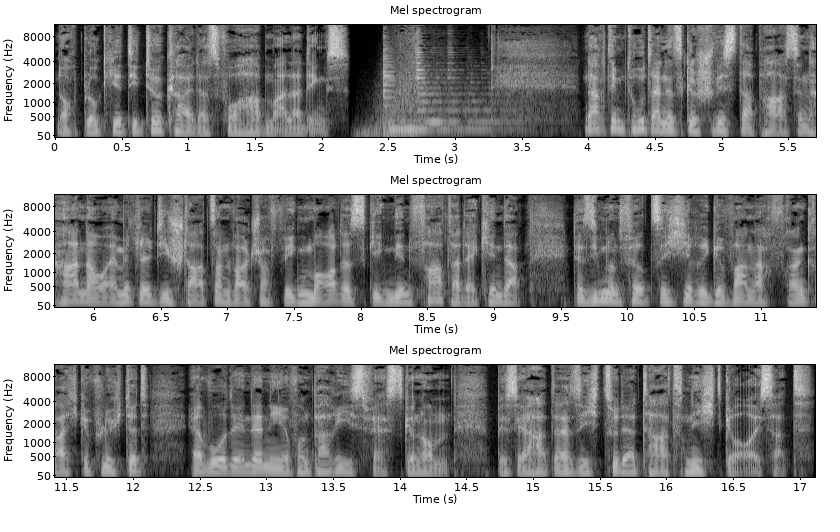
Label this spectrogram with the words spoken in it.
Noch blockiert die Türkei das Vorhaben allerdings. Nach dem Tod eines Geschwisterpaars in Hanau ermittelt die Staatsanwaltschaft wegen Mordes gegen den Vater der Kinder. Der 47-Jährige war nach Frankreich geflüchtet. Er wurde in der Nähe von Paris festgenommen. Bisher hat er sich zu der Tat nicht geäußert.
